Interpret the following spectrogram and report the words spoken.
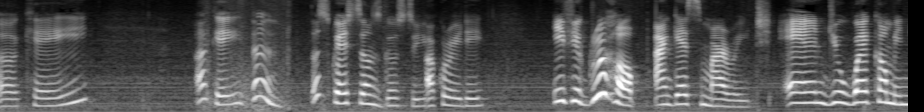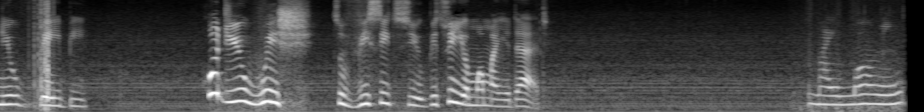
Okay. Okay, then this questions goes to you, Akorede. If you grew up and get married and you welcome a new baby, who do you wish to visit you between your mom and your dad? My mommy.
